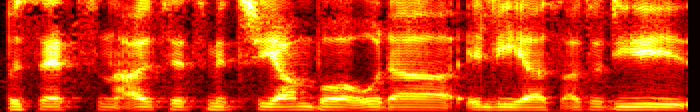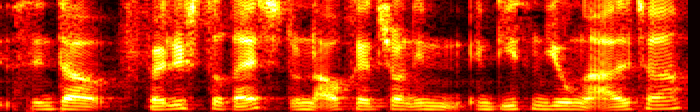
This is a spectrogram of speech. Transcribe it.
besetzen, als jetzt mit Giambor oder Elias. Also die sind da völlig zurecht und auch jetzt schon in, in diesem jungen Alter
